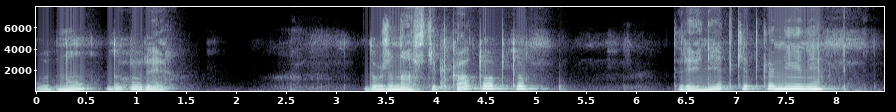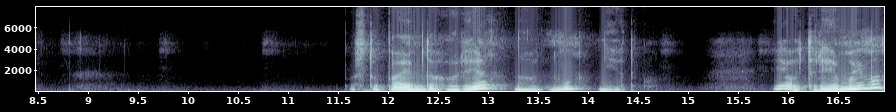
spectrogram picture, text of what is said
одну догори. Довжина стіпка, тобто три нитки тканини. Поступаємо догори на одну нитку. І отримуємо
